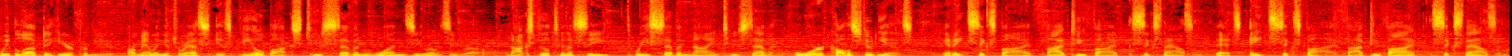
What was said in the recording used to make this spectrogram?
we'd love to hear from you. Our mailing address is P.O. Box 27100, Knoxville, Tennessee 37927, or call the studios at 865 525 6000. That's 865 525 6000.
